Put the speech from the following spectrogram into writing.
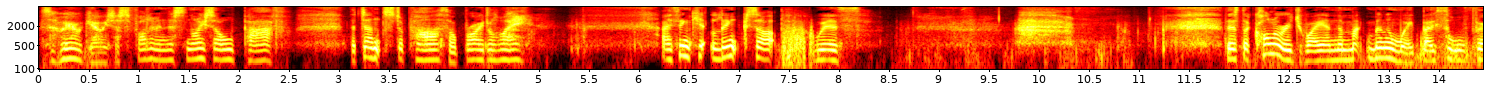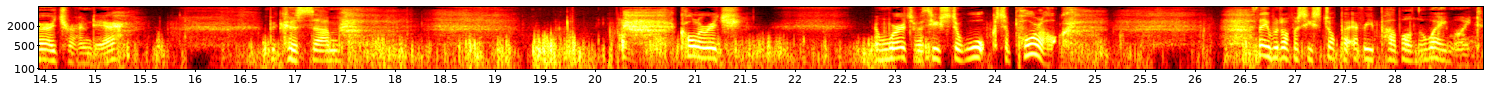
So here we go, we're just following this nice old path, the Dunster Path or Bridleway. I think it links up with There's the Coleridge Way and the Macmillan Way, both all verge around here. Because um, Coleridge and Wordsworth used to walk to Porlock. they would obviously stop at every pub on the way, mind.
